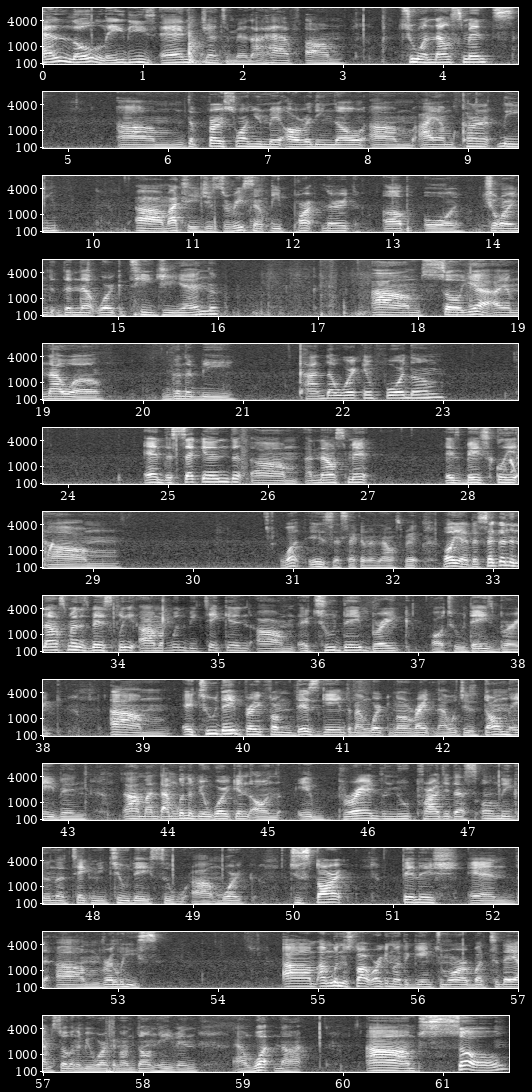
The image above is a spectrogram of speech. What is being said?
Hello, ladies and gentlemen. I have um two announcements. Um, the first one you may already know. Um, I am currently, um, actually just recently partnered up or joined the network TGN. Um, so yeah, I am now uh gonna be kinda working for them. And the second um announcement is basically um what is the second announcement? Oh yeah, the second announcement is basically um I'm going to be taking um a two day break or two days break, um a two day break from this game that I'm working on right now, which is Dawnhaven. Um and I'm going to be working on a brand new project that's only gonna take me two days to um work to start, finish, and um release. Um, I'm gonna start working on the game tomorrow, but today I'm still gonna be working on Dawnhaven and whatnot. Um, so,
